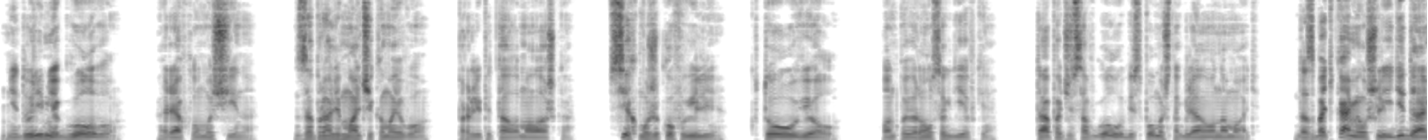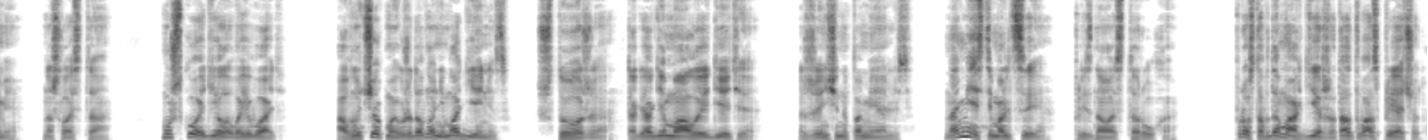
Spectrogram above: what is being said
Не дури мне голову, рявкнул мужчина. Забрали мальчика моего, пролепетала малашка. Всех мужиков увели. «Кто увел?» Он повернулся к девке. Та, почесав голову, беспомощно глянула на мать. «Да с батьками ушли и дедами», – нашлась та. «Мужское дело воевать. А внучок мой уже давно не младенец». «Что же, тогда где малые дети?» Женщины помялись. «На месте мальцы», – призналась старуха. «Просто в домах держат, а от вас прячут.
